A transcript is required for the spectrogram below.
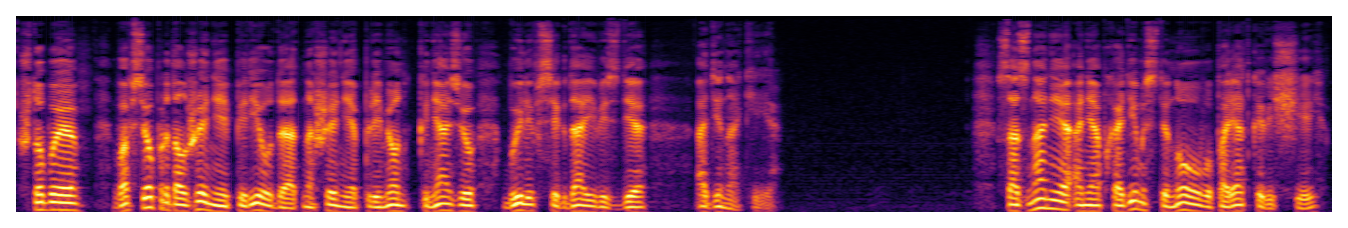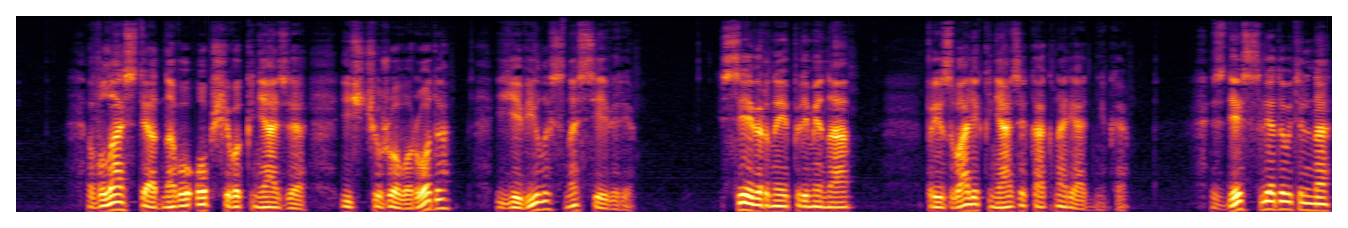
чтобы во все продолжение периода отношения племен к князю были всегда и везде одинакие. Сознание о необходимости нового порядка вещей, власти одного общего князя из чужого рода явилось на севере. Северные племена призвали князя как нарядника. Здесь, следовательно,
